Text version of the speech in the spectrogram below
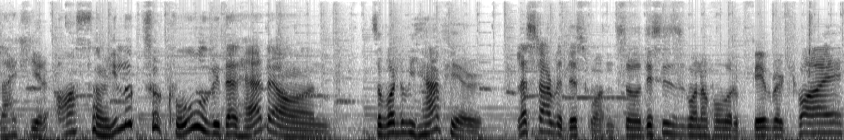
Lightyear. Awesome! You look so cool with that hat on. So what do we have here? Let's start with this one. So this is one of our favorite toy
